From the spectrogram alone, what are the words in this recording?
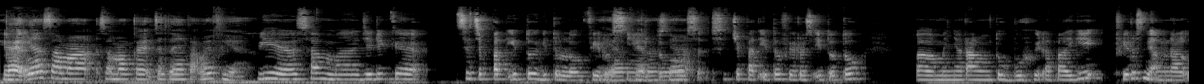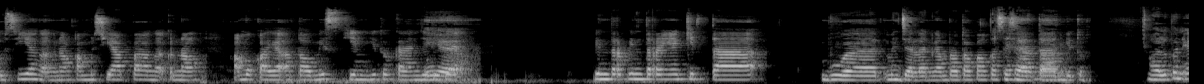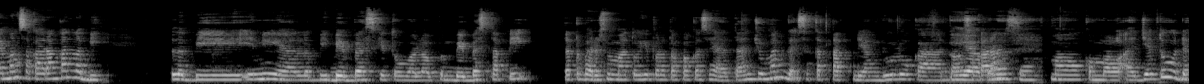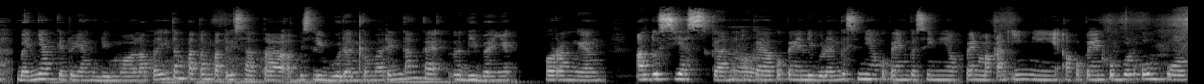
Kayaknya sama sama kayak ceritanya Kak Mevi ya? Iya sama, jadi kayak secepat itu gitu loh virusnya, Iya, virusnya. tuh, Se- secepat itu virus itu tuh eh, menyerang tubuh. Apalagi virus nggak kenal usia, nggak kenal kamu siapa, nggak kenal kamu kaya atau miskin gitu kan. Jadi Iya. kayak pinter-pinternya kita buat menjalankan protokol kesehatan, Kesehatan. gitu. Walaupun emang sekarang kan lebih lebih ini ya lebih bebas gitu walaupun bebas tapi tetap harus mematuhi protokol kesehatan cuman nggak seketat yang dulu kan. Kalau Iya, sekarang bener mau ke mall aja tuh udah banyak gitu yang di mall apalagi tempat-tempat wisata habis liburan kemarin kan kayak lebih banyak orang yang antusias kan. Hmm. oke aku pengen liburan ke sini aku pengen ke sini aku pengen makan ini aku pengen kumpul-kumpul.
